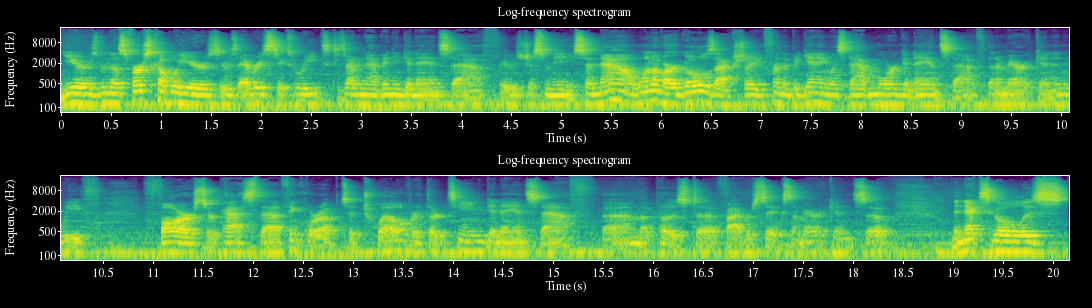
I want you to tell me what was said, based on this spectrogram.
years. In those first couple years, it was every six weeks because I didn't have any Ghanaian staff. It was just me. So now, one of our goals actually from the beginning was to have more Ghanaian staff than American, and we've far surpassed that. I think we're up to 12 or 13 Ghanaian staff um, opposed to five or six Americans. So the next goal is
